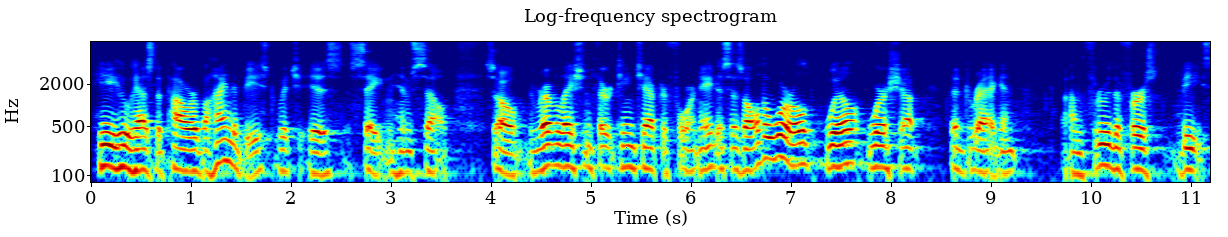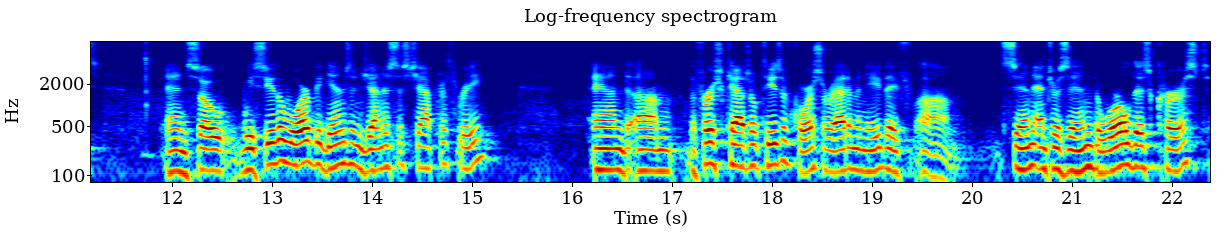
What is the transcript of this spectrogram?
he who has the power behind the beast, which is Satan himself. So in Revelation 13, chapter 4 and 8, it says, All the world will worship the dragon um, through the first beast. And so we see the war begins in Genesis chapter 3. And um, the first casualties, of course, are Adam and Eve. They've, um, sin enters in, the world is cursed,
